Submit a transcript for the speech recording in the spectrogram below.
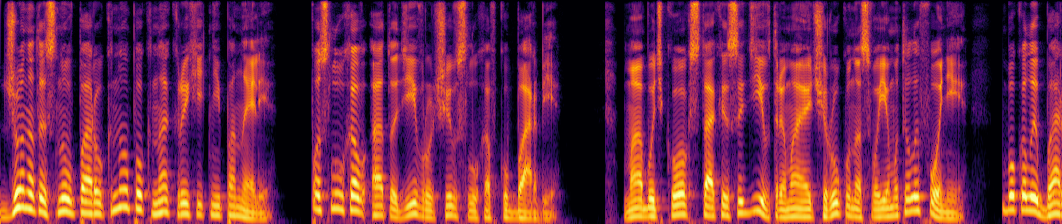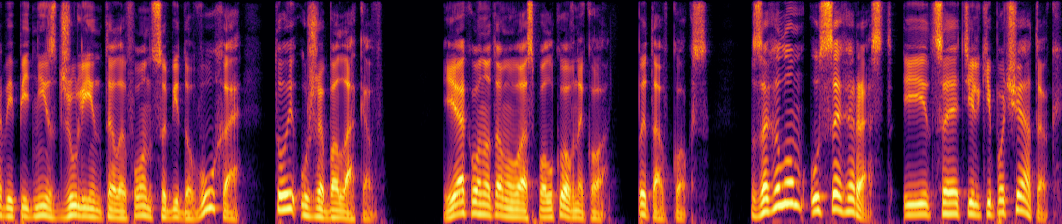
Джо натиснув пару кнопок на крихітній панелі, послухав, а тоді вручив слухавку Барбі. Мабуть, Кокс так і сидів, тримаючи руку на своєму телефоні, бо коли Барбі підніс Джуліїн телефон собі до вуха, той уже балакав. Як воно там у вас, полковнику? питав Кокс. Загалом усе гаразд, і це тільки початок.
